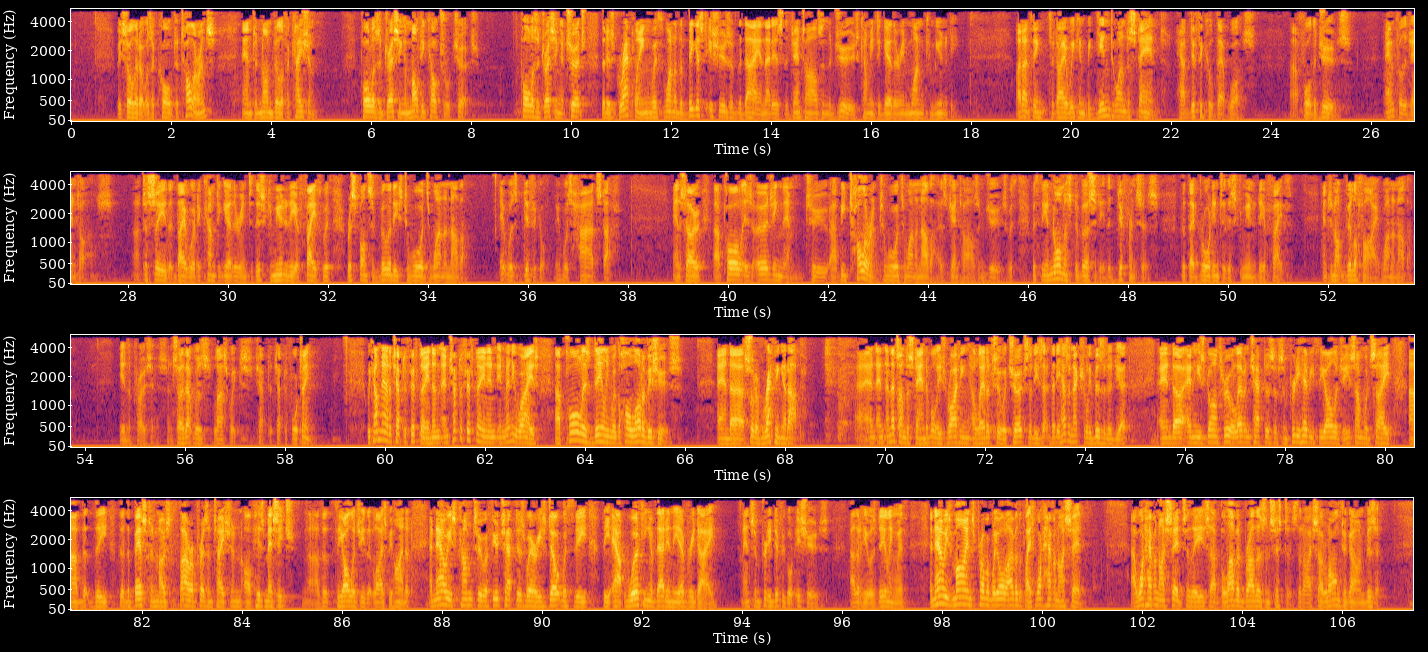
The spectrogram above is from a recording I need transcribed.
We saw that it was a call to tolerance and to non vilification. Paul is addressing a multicultural church. Paul is addressing a church that is grappling with one of the biggest issues of the day, and that is the Gentiles and the Jews coming together in one community. I don't think today we can begin to understand how difficult that was uh, for the Jews and for the Gentiles uh, to see that they were to come together into this community of faith with responsibilities towards one another. It was difficult, it was hard stuff. And so uh, Paul is urging them to uh, be tolerant towards one another as Gentiles and Jews, with, with the enormous diversity, the differences that they brought into this community of faith, and to not vilify one another in the process. And so that was last week's chapter, chapter 14. We come now to chapter 15, and, and chapter 15, in, in many ways, uh, Paul is dealing with a whole lot of issues and uh, sort of wrapping it up and, and, and that's understandable. He's writing a letter to a church that, he's, that he hasn't actually visited yet. And, uh, and he's gone through 11 chapters of some pretty heavy theology. Some would say uh, the, the, the, best and most thorough presentation of his message, uh, the theology that lies behind it. And now he's come to a few chapters where he's dealt with the, the outworking of that in the everyday and some pretty difficult issues uh, that he was dealing with. And now his mind's probably all over the place. What haven't I said? Uh, what haven't I said to these uh, beloved brothers and sisters that I so long to go and visit?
